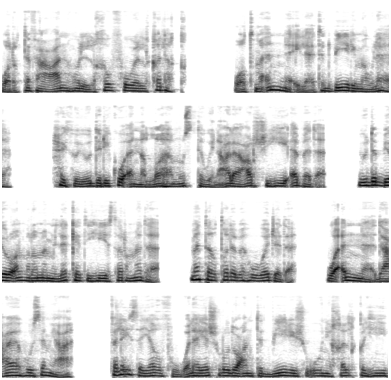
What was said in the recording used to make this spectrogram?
وارتفع عنه الخوف والقلق واطمأن إلى تدبير مولاه. حيث يدرك أن الله مستو على عرشه أبدا يدبر أمر مملكته سرمدا متى طلبه وجده وأن دعاه سمعه. فليس يغفو ولا يشرد عن تدبير شؤون خلقه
